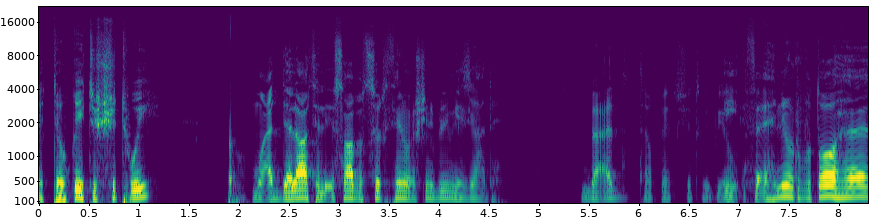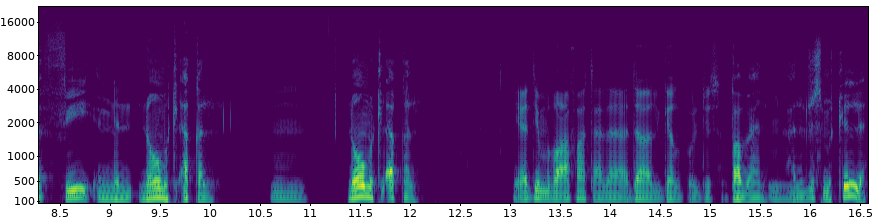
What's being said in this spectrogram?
التوقيت الشتوي معدلات الإصابة تصير 22% زيادة بعد توقيت الشتوي بيوم إي فهني ربطوها في إن نومك أقل مم. نومك الأقل يؤدي مضاعفات على أداء القلب والجسم طبعا مم. على جسمك كله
